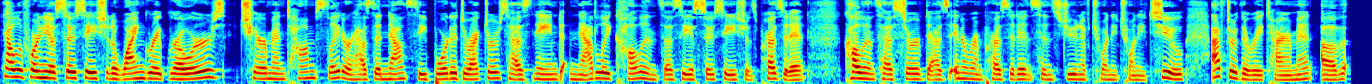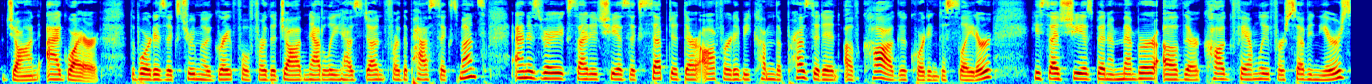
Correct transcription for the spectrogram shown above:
California Association of Wine Grape Growers Chairman Tom Slater has announced the board of directors has named Natalie Collins as the association's president. Collins has served as interim president since June of 2022 after the retirement of John Aguirre. The board is extremely grateful for the job Natalie has done for the past six months and is very excited she has accepted their offer to become the president of CAWG, according to Slater. He says she has been a member of their CAWG family for seven years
